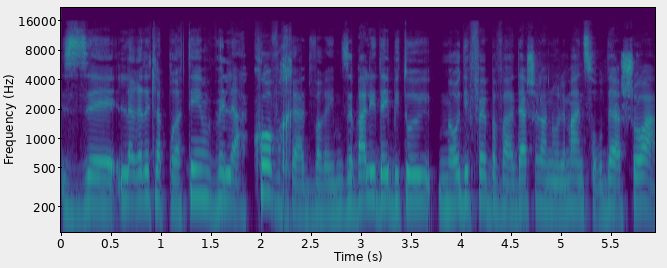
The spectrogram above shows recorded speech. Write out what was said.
זה לרדת לפרטים ולעקוב אחרי הדברים. זה בא לידי ביטוי מאוד יפה בוועדה שלנו למען שורדי השואה.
